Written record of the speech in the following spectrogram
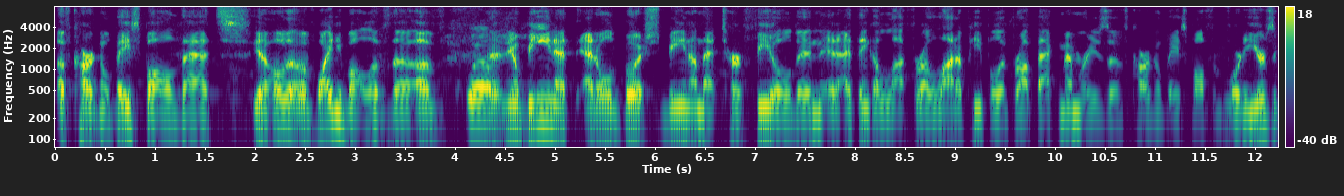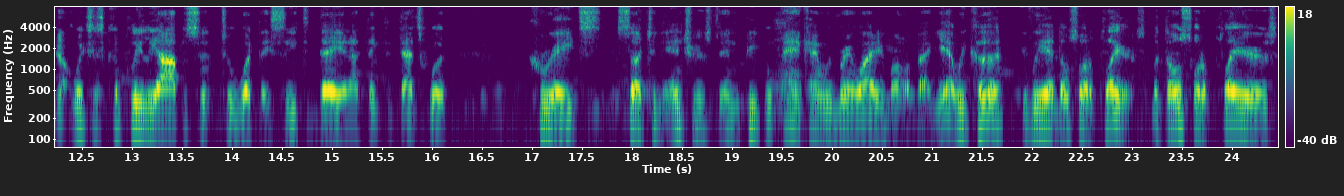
of cardinal baseball that you know of whitey ball of the of Well, uh, you know being at at old Busch being on that turf field and, and i think a lot for a lot of people it brought back memories of cardinal baseball from 40 years ago which is completely opposite to what they see today. And I think that that's what creates such an interest in people. Man, can we bring Whitey Ball back? Yeah, we could if we had those sort of players. But those sort of players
